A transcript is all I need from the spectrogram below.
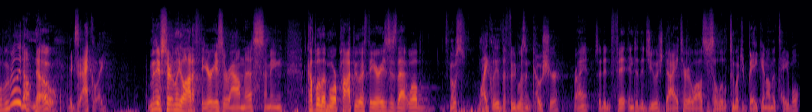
Well, we really don't know exactly. I mean, there's certainly a lot of theories around this. I mean, a couple of the more popular theories is that, well, it's most likely the food wasn't kosher, right? So it didn't fit into the Jewish dietary laws, just a little too much bacon on the table.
